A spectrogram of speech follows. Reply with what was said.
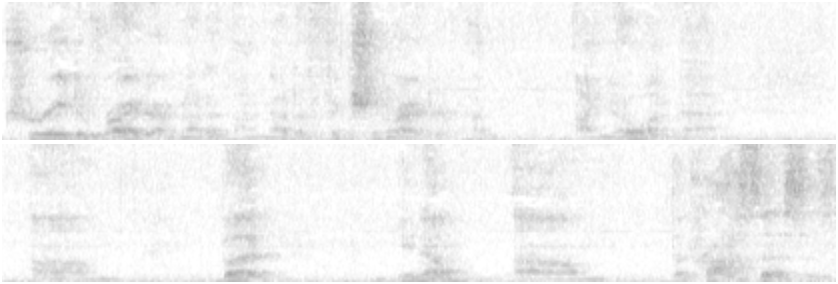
creative writer. I'm not a, I'm not a fiction writer. I, I know I'm not. Um, but you know, um, the process is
